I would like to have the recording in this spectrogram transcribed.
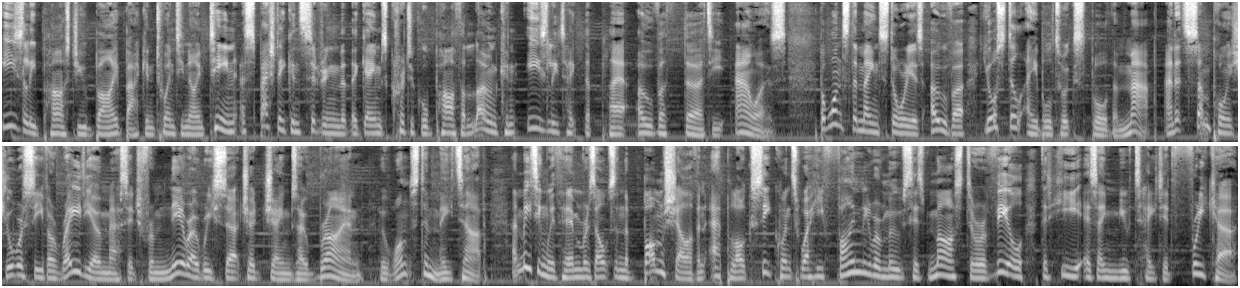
easily passed you by back in 2019, especially considering that the game's critical path alone can easily take the player over 30 hours. But once the main story is over, you're still able to explore the map, and at some point, you'll receive a radio message from Nero researcher James O'Brien, who wants to meet up. A meeting with him results in the bombshell of an epilogue sequence where he finally removes his mask to reveal that he is a mutated freaker,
